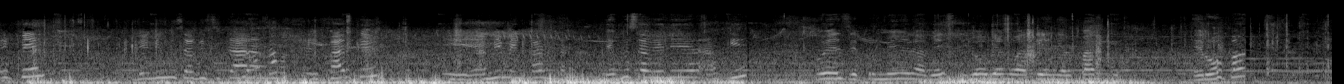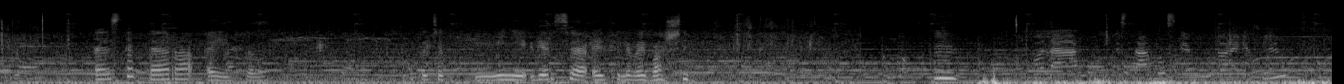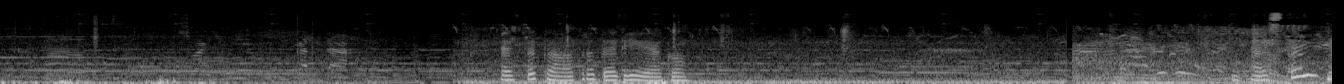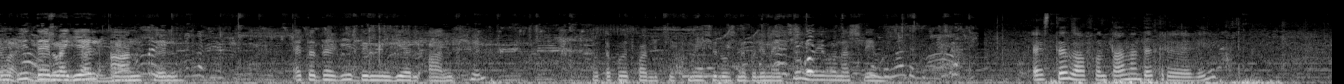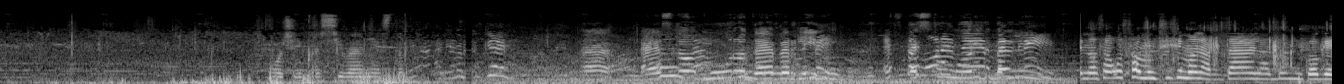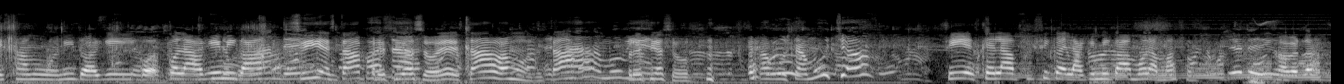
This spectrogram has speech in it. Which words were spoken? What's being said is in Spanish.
Eiffel. Venimos a visitar el parque y a mí me encanta. Me gusta venir aquí. Hoy es la primera vez que yo vengo aquí en el parque Europa. Это Терра Эйфел. Это типа мини-версия Эйфелевой башни. М, Это театр де Гриего. Это Давид де Мiguel Анхель. Это Давид де Мiguel Анхель. Вот такой вот памятник мы еще должны были найти, но мы его нашли. Este la Fontana de Trevi. Очень красивое место. Э, Esto muro de Berlín. Nos ha gustado muchísimo la ventana del atómico, que está muy bonito aquí, con, con la química. Sí, está precioso, ¿eh? está, vamos, está, precioso. Me gusta mucho. Sí, es que la física y la química mola más. La verdad.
